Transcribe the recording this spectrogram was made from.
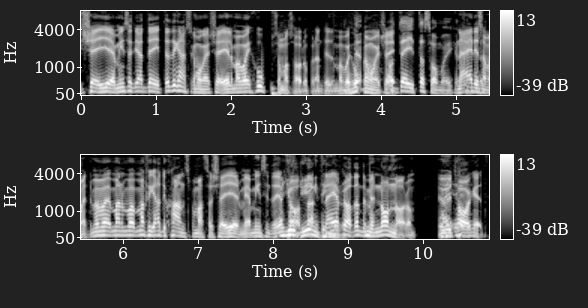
tjejer. Jag minns att jag dejtade ganska många tjejer. Eller man var ihop som man sa då på den tiden. Man var ihop med många tjejer. Ja, dejta sa man ju kanske Nej, det sa man inte. Men man, man, man fick, hade chans på massa tjejer. Men jag minns inte. Jag Man gjorde ju pratade, ingenting nej, jag pratade inte med någon av dem. Överhuvudtaget.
